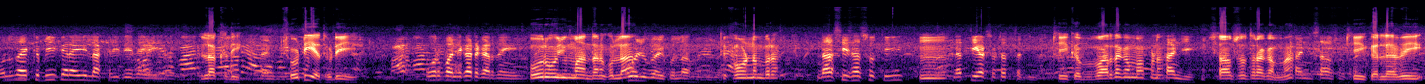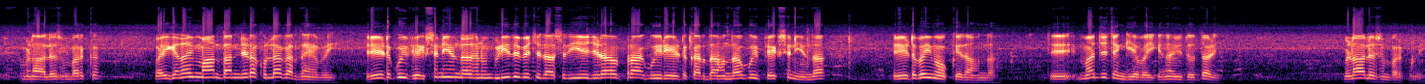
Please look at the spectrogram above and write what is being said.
ਉਹਨੂੰ ਤਾਂ ਇੱਕ 20 ਕਰਾਈ ਲੱਖ ਦੀ ਦੇ ਦਾਂਗੇ ਜੀ। ਲੱਖ ਦੀ। ਛੋਟੀ ਆ ਥੋੜੀ ਜੀ। ਹੋਰ ਪੰਜ ਘੱਟ ਕਰ ਦਾਂਗੇ ਜੀ। ਹੋਰ ਹੋ ਜੂ ਮਾਨਦਾਨ ਖੁੱਲਾ ਹੋ ਜੂਗਾ ਜੀ ਖੁੱਲਾ ਹੋ ਤੇ ਫੋਨ ਨੰਬਰ? ਜੂਗਾ 89730 ਹੂੰ। 29878 ਜੀ। ਠੀਕ ਆ ਵਪਾਰ ਦਾ ਕੰਮ ਆਪਣਾ? ਹਾਂਜੀ। ਸਾਫ਼ ਸੁਥਰਾ ਕੰਮ ਆ। ਹਾਂਜੀ ਸਾਫ਼ ਸੁਥਰਾ ਠੀਕ ਹੈ ਲੈ ਬਈ ਬਣਾ ਲਿਓ ਸੰਪਰਕ। ਬਾਈ ਕਹਿੰਦਾ ਵੀ ਮਾਨਤਾਨ ਜਿਹੜਾ ਖੁੱਲਾ ਕਰ ਦਾਂਗੇ ਬਾਈ। ਰੇਟ ਕੋਈ ਫਿਕਸ ਨਹੀਂ ਹੁੰਦਾ ਤੁਹਾਨੂੰ ਵੀਡੀਓ ਦੇ ਵਿੱਚ ਦੱਸ ਦਈਏ, ਜਿਹੜਾ ਭਰਾ ਕੋਈ ਰੇਟ ਕਰਦਾ ਹੁੰਦਾ ਕੋਈ ਫਿਕਸ ਨਹੀਂ ਹੁੰਦਾ। ਰੇਟ ਬਾਈ ਮੌਕੇ ਦਾ ਹੁੰਦਾ। ਤੇ ਮੱਝ ਚੰਗੀ ਆ ਬਾਈ ਕਹਿੰਦਾ ਵੀ ਦੁੱਧ ਵਾਲੀ। ਬਣਾ ਲਿਓ ਸੰਪਰਕ ਬਾਈ।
